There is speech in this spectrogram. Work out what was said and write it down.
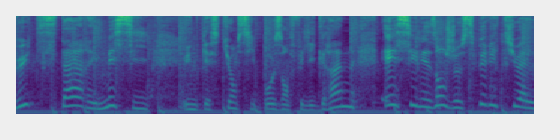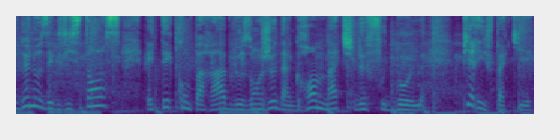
But, Star et Messie une question s'y pose en filigrane, et si les enjeux spirituels de nos existences étaient comparables aux enjeux d'un grand match de football? Pierre-Yves Paquier.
